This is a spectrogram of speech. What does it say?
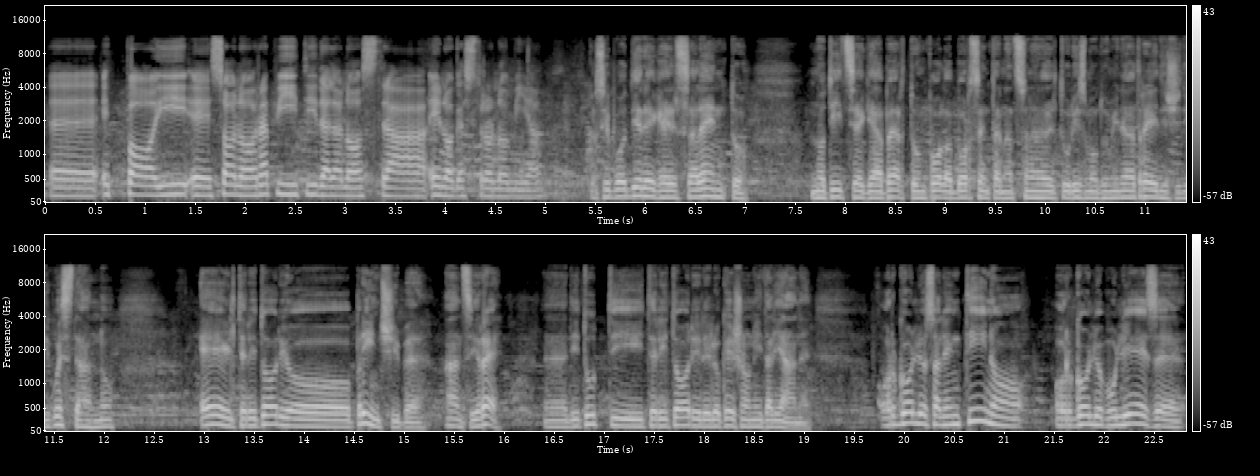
eh, e poi eh, sono rapiti dalla nostra enogastronomia. Si può dire che il Salento, notizia che ha aperto un po' la Borsa Internazionale del Turismo 2013 di quest'anno, è il territorio principe, anzi re, eh, di tutti i territori e le location italiane. Orgoglio salentino, orgoglio pugliese,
